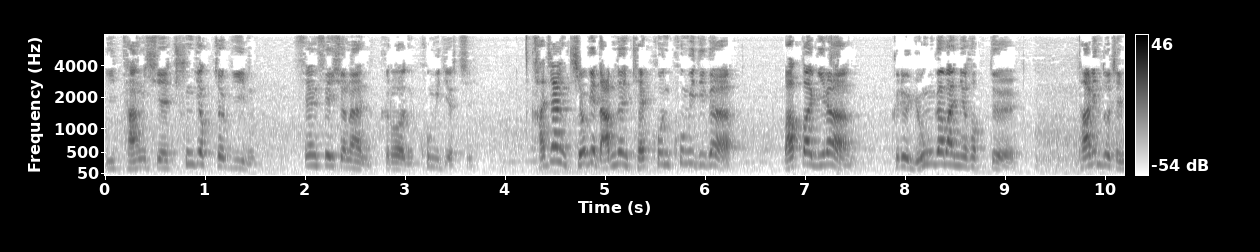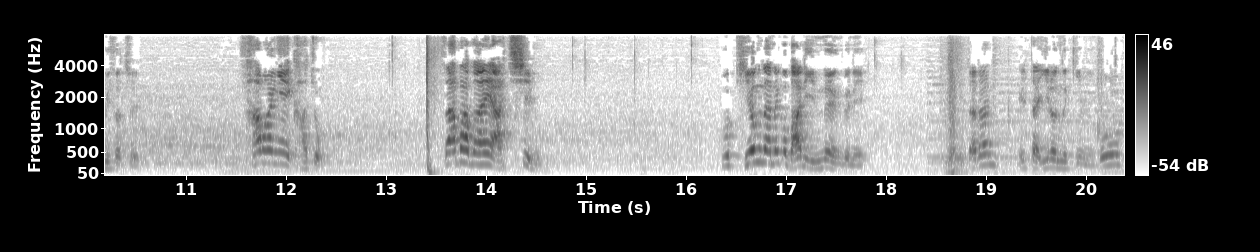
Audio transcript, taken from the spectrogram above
이 당시에 충격적인 센세이션한 그런 코미디였지. 가장 기억에 남는 개콘 코미디가 맞박이랑 그리고 용감한 녀석들 달인도 재밌었지. 사랑의 가족 사바나의 아침 뭐 기억나는 거 많이 있네 은근히. 일단은 일단 이런 느낌이고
